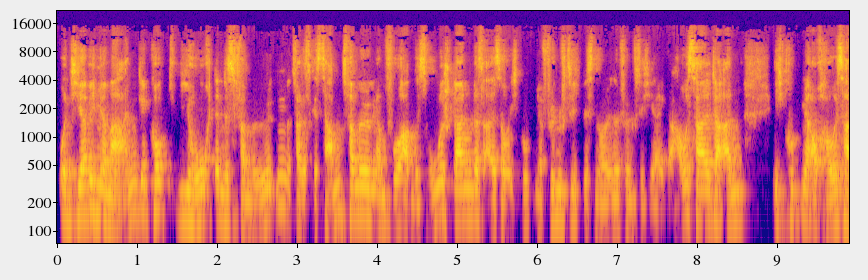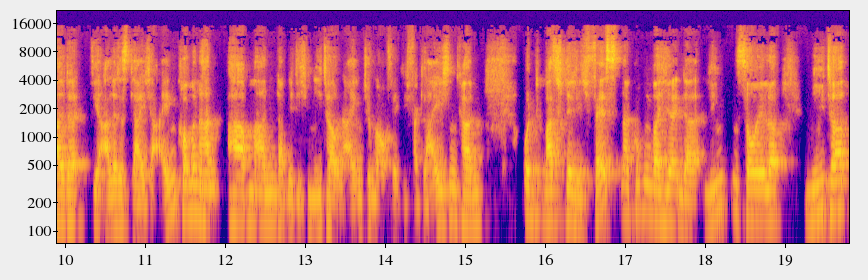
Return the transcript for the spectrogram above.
Und hier habe ich mir mal angeguckt, wie hoch denn das Vermögen, und zwar das Gesamtvermögen am Vorabend des Ruhestandes. Also ich gucke mir 50 bis 59-jährige Haushalte an. Ich gucke mir auch Haushalte, die alle das gleiche Einkommen haben an, damit ich Mieter und Eigentümer auch wirklich vergleichen kann. Und was stelle ich fest? Na, gucken wir hier in der linken Säule Mieter,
